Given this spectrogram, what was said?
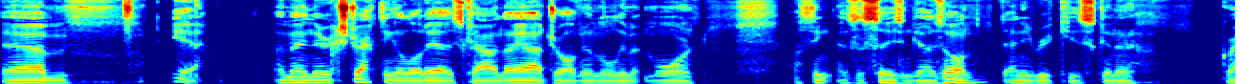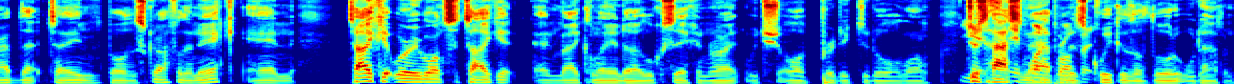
um, yeah, I mean they're extracting a lot out of this car, and they are driving on the limit more. And I think as the season goes on, Danny Rick is going to grab that team by the scruff of the neck and take it where he wants to take it and make Lando look second rate, which I predicted all along. Just hasn't F1 happened as quick as I thought it would happen.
